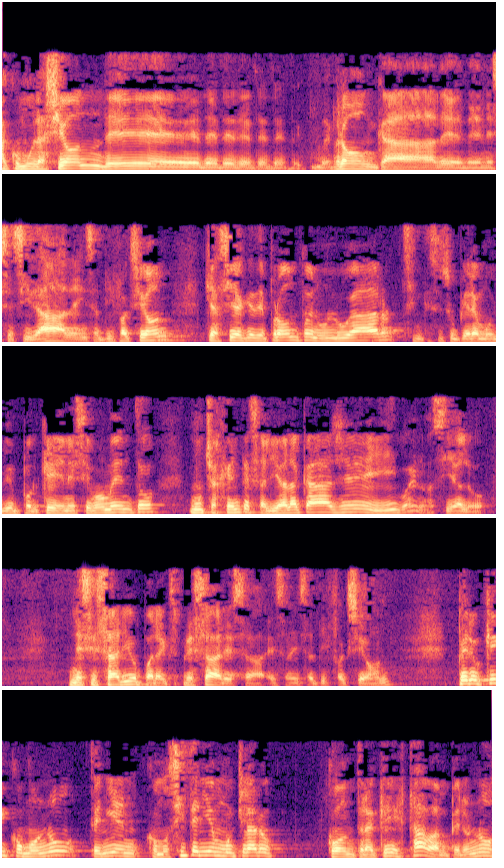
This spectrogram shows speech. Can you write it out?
acumulación de, de, bronca, de, necesidad, de insatisfacción, que hacía que de pronto en un lugar, sin que se supiera muy bien por qué en ese momento, mucha gente salía a la calle y bueno, hacía lo necesario para expresar esa, esa insatisfacción, pero que como no tenían, como sí tenían muy claro contra qué estaban, pero no,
